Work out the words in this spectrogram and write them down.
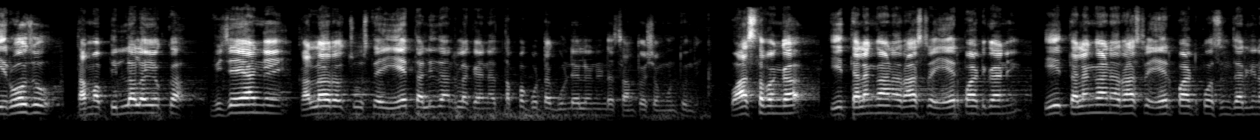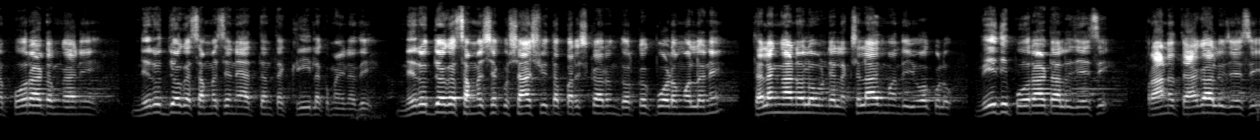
ఈరోజు తమ పిల్లల యొక్క విజయాన్ని కళ్ళారా చూస్తే ఏ తల్లిదండ్రులకైనా తప్పకుండా గుండెల నిండా సంతోషం ఉంటుంది. వాస్తవంగా ఈ తెలంగాణ రాష్ట్ర ఏర్పాటు కానీ ఈ తెలంగాణ రాష్ట్ర ఏర్పాటు కోసం జరిగిన పోరాటం కానీ నిరుద్యోగ సమస్యనే అత్యంత కీలకమైనది. నిరుద్యోగ సమస్యకు శాశ్వత పరిష్కారం దొరకకపోవడం వల్లనే తెలంగాణలో ఉండే లక్షలాది మంది యువకులు వీధి పోరాటాలు చేసి ప్రాణ త్యాగాలు చేసి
